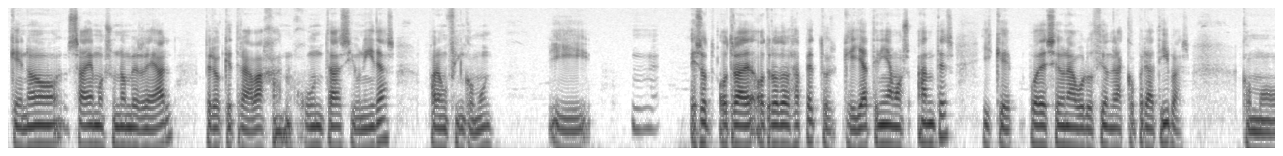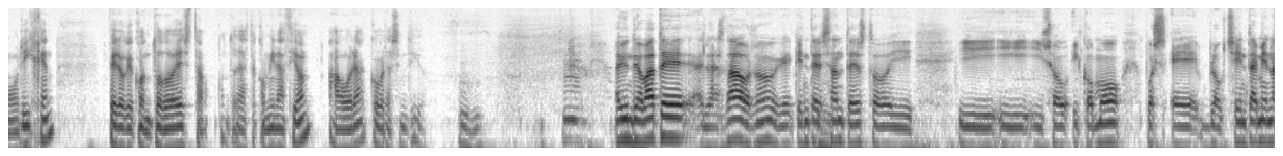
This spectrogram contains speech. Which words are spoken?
que no sabemos su nombre real, pero que trabajan juntas y unidas para un fin común. Y es otra, otro de los aspectos que ya teníamos antes y que puede ser una evolución de las cooperativas como origen, pero que con todo esta, con toda esta combinación ahora cobra sentido. Hay un debate en las DAOs, ¿no? Qué, interesante esto y, y, y, cómo pues, eh, blockchain también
